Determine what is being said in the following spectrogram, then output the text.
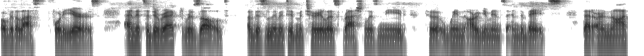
over the last 40 years. And it's a direct result of this limited materialist, rationalist need to win arguments and debates that are not,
